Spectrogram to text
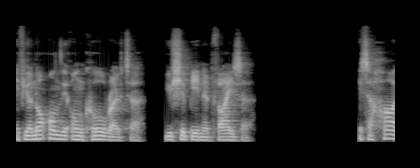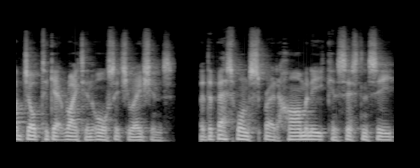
If you're not on the on call rota, you should be an advisor. It's a hard job to get right in all situations, but the best ones spread harmony, consistency,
